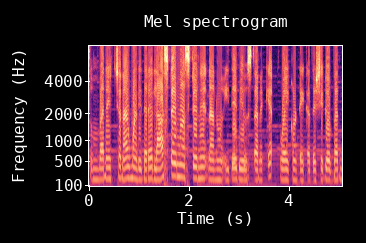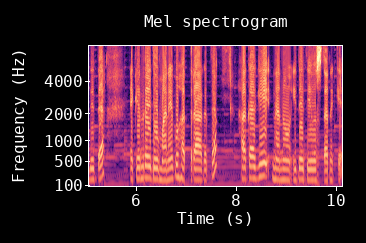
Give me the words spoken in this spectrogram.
ತುಂಬಾನೇ ಚೆನ್ನಾಗಿ ಮಾಡಿದ್ದಾರೆ. ಲಾಸ್ಟ್ ಟೈಮ್ ಅಷ್ಟೇನೆ ನಾನು ಇದೇ ದೇವಸ್ಥಾನಕ್ಕೆ ವೈಕುಂಠ ಏಕಾದಶಿಗೆ ಬಂದಿದ್ದೆ. ಯಾಕೆಂದ್ರೆ ಇದು ಮನೆಗೂ ಹತ್ರ ಆಗುತ್ತೆ. ಹಾಗಾಗಿ ನಾನು ಇದೇ ದೇವಸ್ಥಾನಕ್ಕೆ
